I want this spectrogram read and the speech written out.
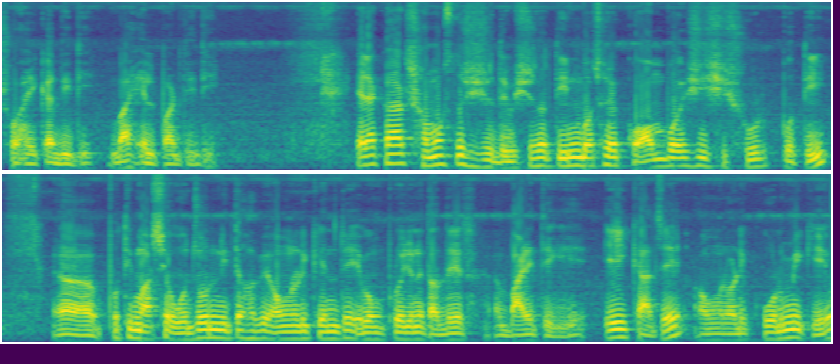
সহায়িকা দিদি বা হেল্পার দিদি। এলাকার সমস্ত শিশুদের, বিশেষত তিন বছরের কম বয়সী শিশুর প্রতি প্রতি মাসে ওজন নিতে হবে অঙ্গনওয়াড়ি কেন্দ্রে এবং প্রয়োজনে তাদের বাড়িতে গিয়ে। এই কাজে অঙ্গনওয়াড়ি কর্মীকেও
